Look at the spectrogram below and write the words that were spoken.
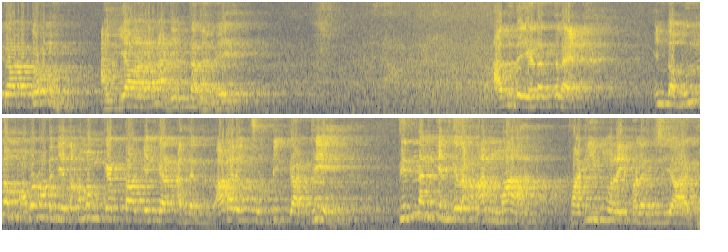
காட்டும் ஐயாரன் அடித்தளவே அந்த இடத்துல இந்த முன்னம் அவனுடைய நாமம் கேட்டால் என்கிற அந்த காலரை சுட்டிக்காட்டி திண்ணன் என்கிற ஆன்மா படிமுறை வளர்ச்சியாக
